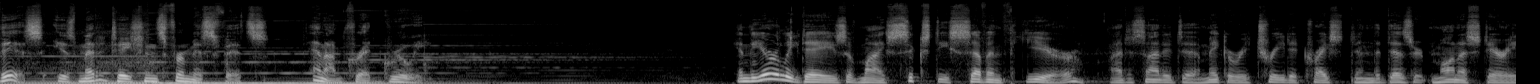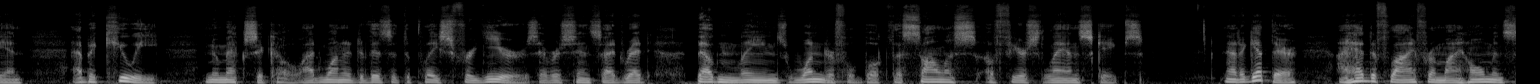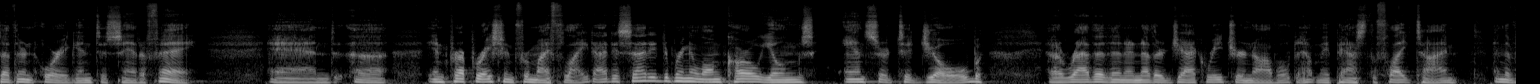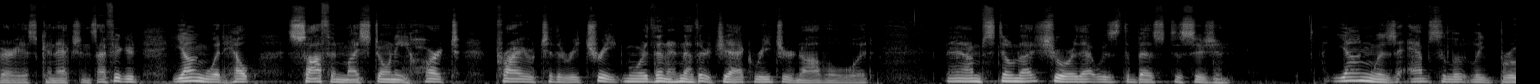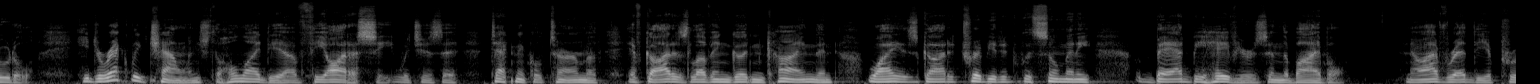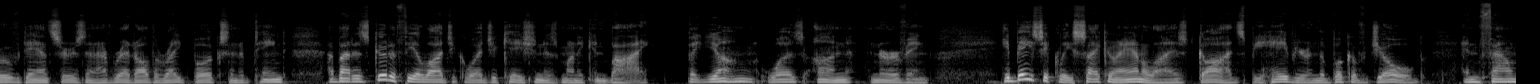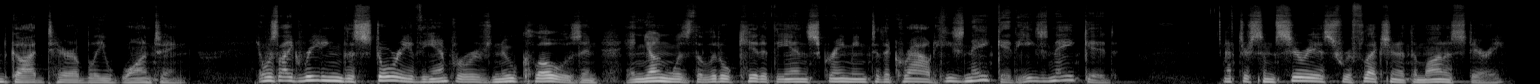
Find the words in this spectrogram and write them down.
This is Meditations for Misfits, and I'm Fred Grewe. In the early days of my 67th year, I decided to make a retreat at Christ in the Desert Monastery in Abiquiu, New Mexico. I'd wanted to visit the place for years, ever since I'd read Belden Lane's wonderful book, The Solace of Fierce Landscapes. Now, to get there, I had to fly from my home in southern Oregon to Santa Fe. And uh, in preparation for my flight, I decided to bring along Carl Jung's Answer to Job. Uh, rather than another Jack Reacher novel to help me pass the flight time and the various connections. I figured Jung would help soften my stony heart prior to the retreat more than another Jack Reacher novel would. And I'm still not sure that was the best decision. Jung was absolutely brutal. He directly challenged the whole idea of theodicy, which is a technical term of if God is loving, good, and kind, then why is God attributed with so many bad behaviors in the Bible? Now, I've read the approved answers and I've read all the right books and obtained about as good a theological education as money can buy. But Jung was unnerving. He basically psychoanalyzed God's behavior in the book of Job and found God terribly wanting. It was like reading the story of the emperor's new clothes, and, and Jung was the little kid at the end screaming to the crowd, He's naked, he's naked. After some serious reflection at the monastery,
